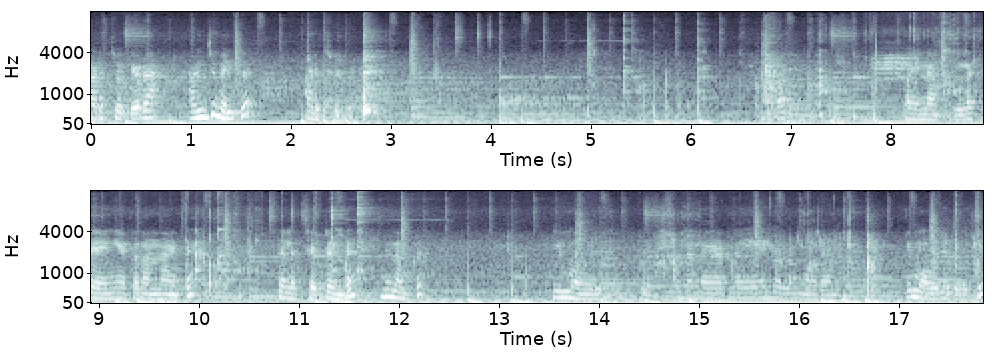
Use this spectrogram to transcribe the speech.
അടച്ചു വയ്ക്കുക ഒരു അഞ്ച് മിനിറ്റ് അടച്ചു വയ്ക്കുക പൈനാപ്പിളിലെ തേങ്ങയൊക്കെ നന്നായിട്ട് തിളച്ചിട്ടുണ്ട്. ഇനി നമുക്ക് ഈ മോര് നല്ല നേർമേലുള്ള മോരാണ്. ഈ മോര് ഇതിലേക്ക്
